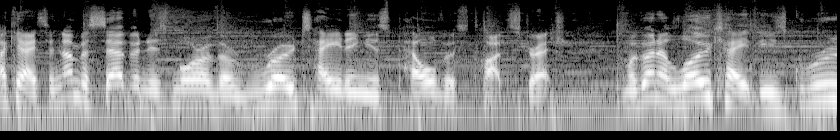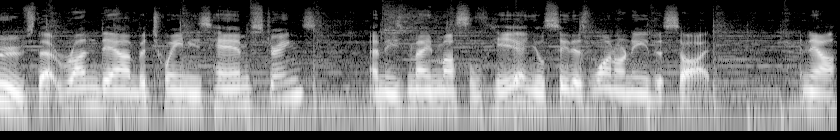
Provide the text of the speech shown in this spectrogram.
Okay, so number seven is more of a rotating his pelvis type stretch. And we're going to locate these grooves that run down between his hamstrings and these main muscles here, and you'll see there's one on either side. Now,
